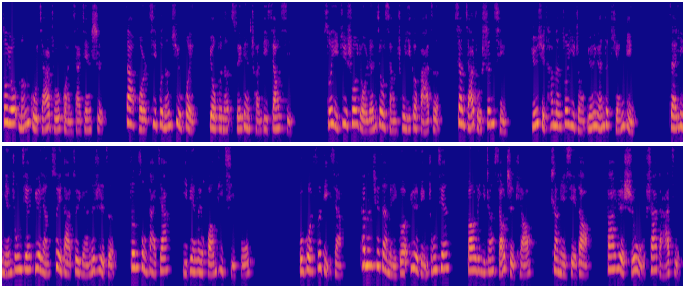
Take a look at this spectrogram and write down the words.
都由蒙古甲主管辖监视，大伙儿既不能聚会，又不能随便传递消息。所以，据说有人就想出一个法子，向甲主申请，允许他们做一种圆圆的甜饼，在一年中间月亮最大最圆的日子分送大家，以便为皇帝祈福。不过私底下，他们却在每个月饼中间包了一张小纸条，上面写道：“八月十五杀鞑子。”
